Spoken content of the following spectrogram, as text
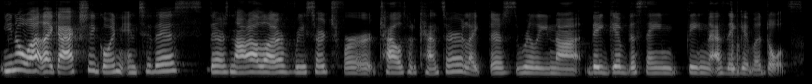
you know what? Like actually going into this, there's not a lot of research for childhood cancer. Like there's really not. They give the same thing as they give adults.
